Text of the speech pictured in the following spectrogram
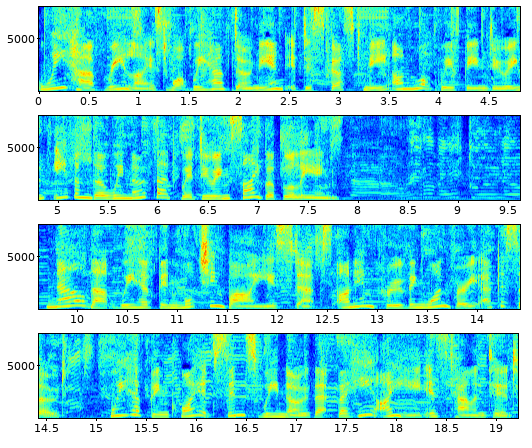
We have realized what we have done and it disgusts me on what we've been doing even though we know that we're doing cyberbullying. Now that we have been watching Bai's steps on improving one very episode, we have been quiet since we know that Bahiyyih is talented.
